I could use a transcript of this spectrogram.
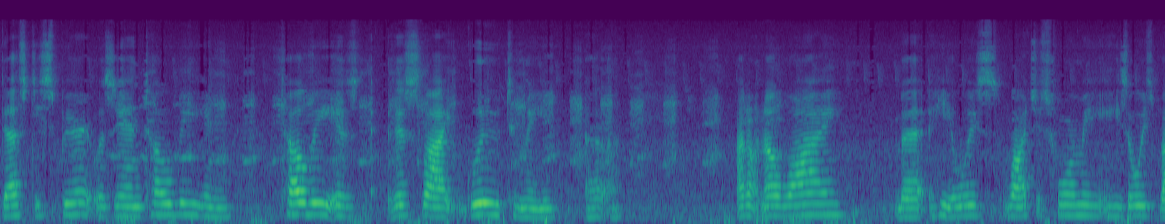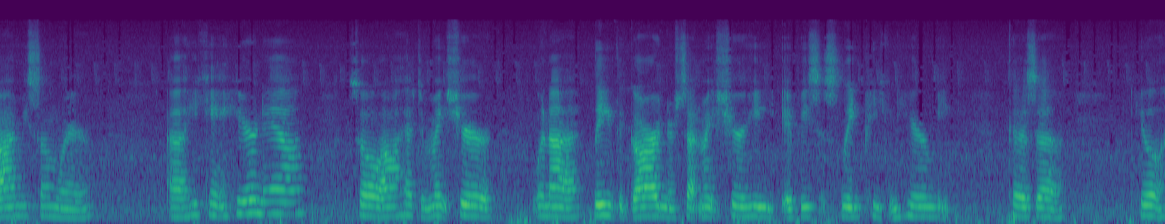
Dusty Spirit was in Toby and Toby is just like glue to me. Uh, I don't know why, but he always watches for me. He's always by me somewhere. Uh, he can't hear now, so I'll have to make sure when I leave the garden or something, make sure he, if he's asleep, he can hear me. Because uh, he'll,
